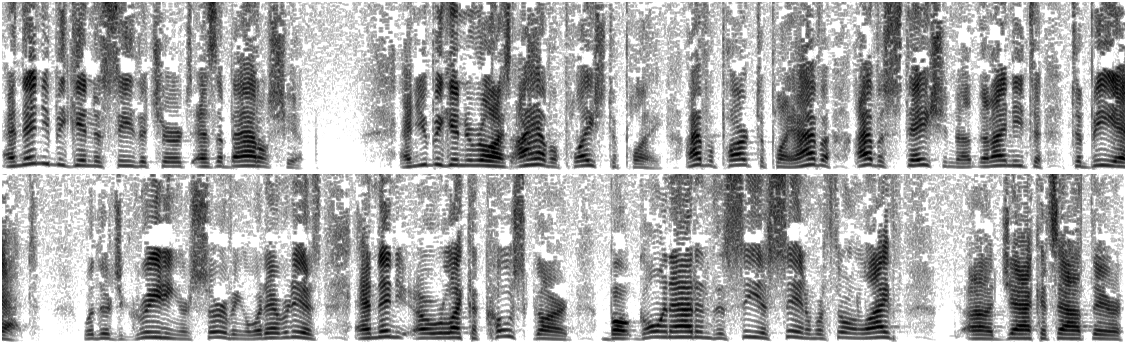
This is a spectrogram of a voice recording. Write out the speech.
and then you begin to see the church as a battleship. And you begin to realize, I have a place to play. I have a part to play. I have a, I have a station that, that I need to, to be at, whether it's greeting or serving or whatever it is. And then you, we're like a Coast Guard boat going out into the sea of sin, and we're throwing life uh, jackets out there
